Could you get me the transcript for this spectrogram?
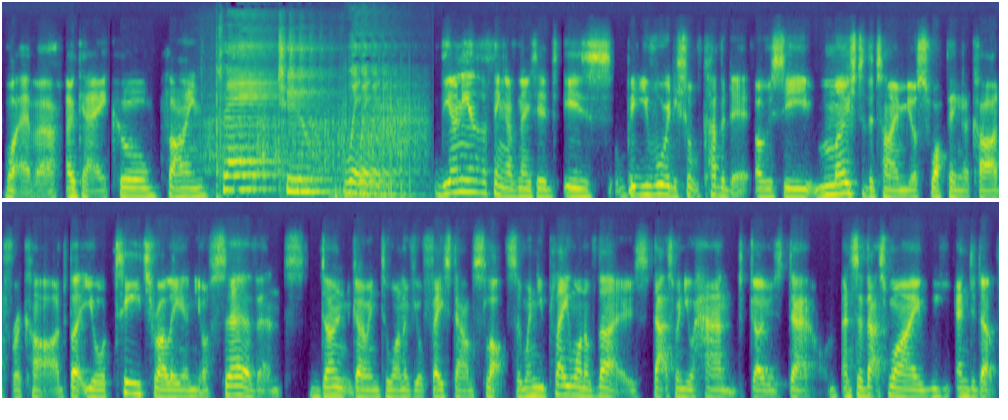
Whatever. Okay. Cool. Fine. Play to win. The only other thing I've noted is, but you've already sort of covered it. Obviously, most of the time you're swapping a card for a card, but your tea trolley and your servants don't go into one of your face down slots. So when you play one of those, that's when your hand goes down. And so that's why we ended up,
